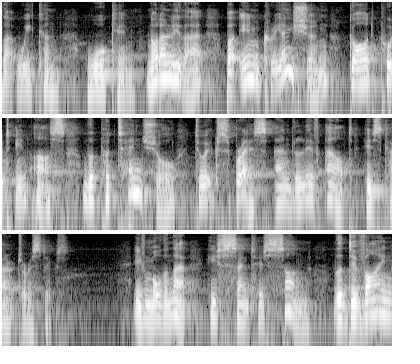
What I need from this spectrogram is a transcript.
that we can walk in. Not only that, but in creation, God put in us the potential to express and live out his characteristics. Even more than that, he sent his son, the divine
